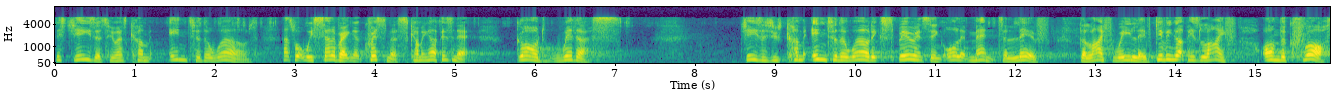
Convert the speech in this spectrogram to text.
This Jesus who has come into the world. That's what we're celebrating at Christmas coming up, isn't it? God with us. Jesus who's come into the world experiencing all it meant to live the life we live, giving up his life on the cross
